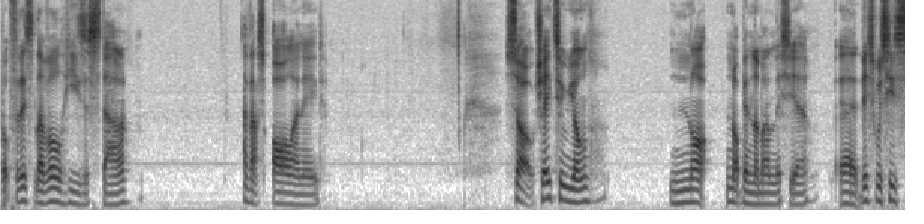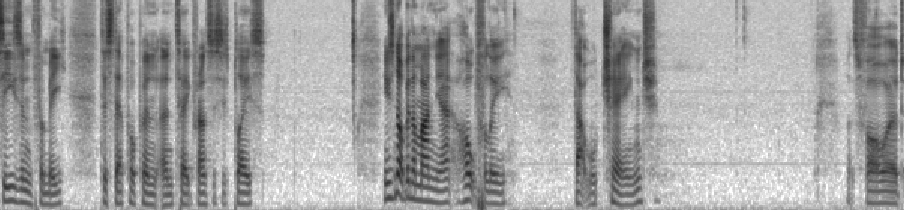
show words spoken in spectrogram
but for this level, he's a star. And that's all I need. So, Che Too Young, not not been the man this year. Uh, this was his season for me to step up and, and take Francis's place. He's not been the man yet. Hopefully, that will change. Let's forward,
